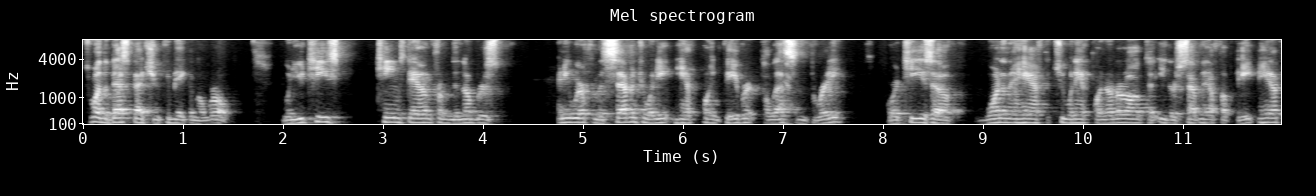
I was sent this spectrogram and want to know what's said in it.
it's one of the best bets you can make in the world. When you tease teams down from the numbers anywhere from a seven to an eight and a half point favorite to less than three, or tease a one and a half to two and a half point underdog to either seven and a half up to eight and a half,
